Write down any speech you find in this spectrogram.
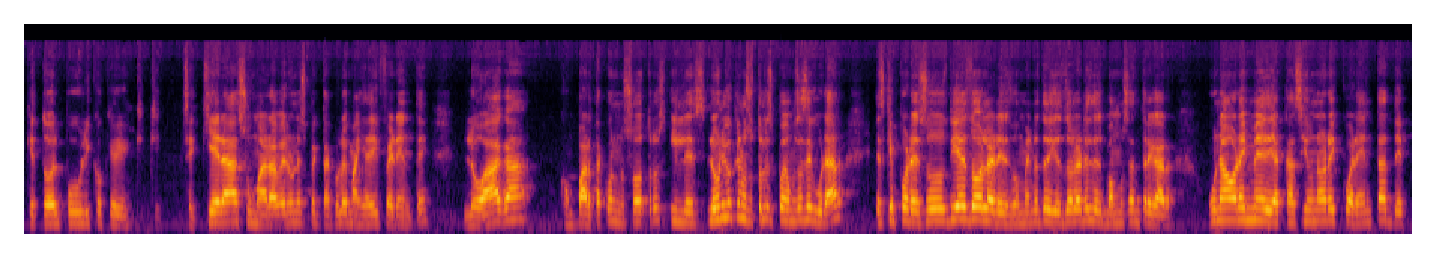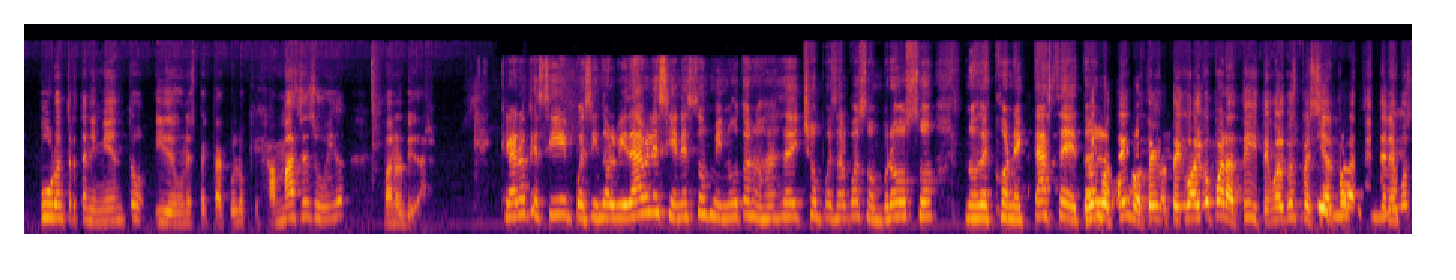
que todo el público que, que- se quiera sumar a ver un espectáculo de magia diferente lo haga, comparta con nosotros y les, lo único que nosotros les podemos asegurar es que por esos 10 dólares o menos de 10 dólares les vamos a entregar una hora y media, casi una hora y 40 de puro entretenimiento y de un espectáculo que jamás en su vida van a olvidar. Claro que sí, pues inolvidable si en estos minutos nos has hecho pues algo asombroso, nos desconectaste de todo. Tengo, tengo, tengo, tengo algo para ti, tengo algo especial para ti. Tenemos,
